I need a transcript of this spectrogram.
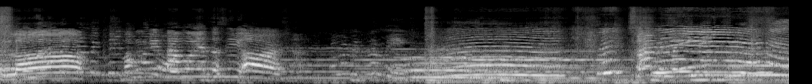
Hello! Makikita mo yan sa CR. I'm leaving.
